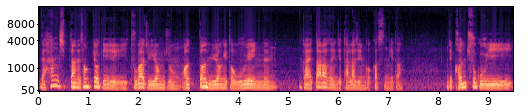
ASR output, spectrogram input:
근데 한 집단의 성격이 이 두 가지 유형 중 어떤 유형이 더 우위에 있는가에 따라서 이제 달라지는 것 같습니다. 이제 건축 우위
